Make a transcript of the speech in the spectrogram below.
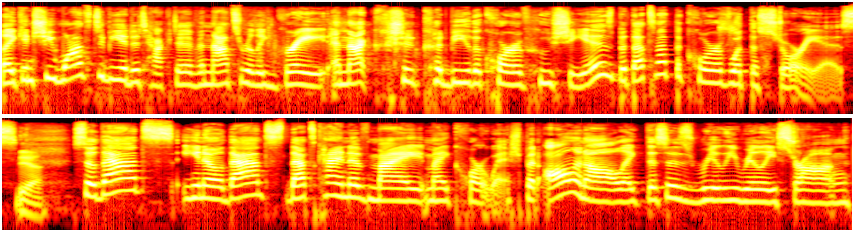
Like, and she wants to be a detective, and that's really great. And that should, could be the core of who she is, but that's not the core of what the story is. Yeah. So that's, you know, that's, that's kind of my, my core wish. But all in all, like, this is really, really strong.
